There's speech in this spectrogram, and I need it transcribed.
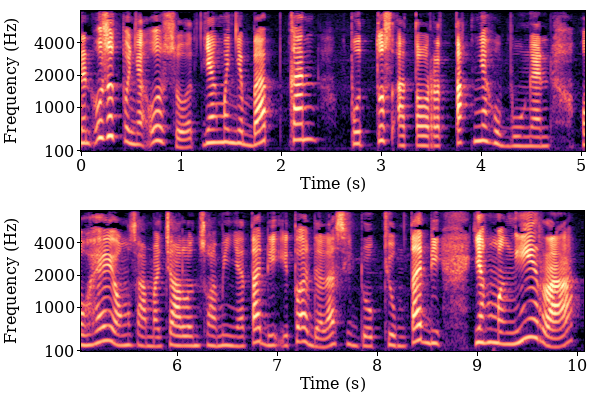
dan usut punya usut yang menyebabkan putus atau retaknya hubungan Oh Heong sama calon suaminya tadi itu adalah si Do Kyung tadi yang mengira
